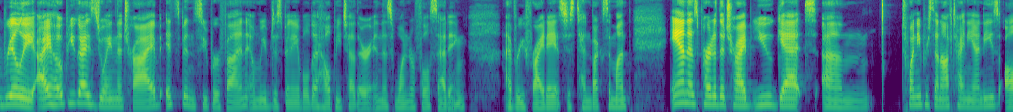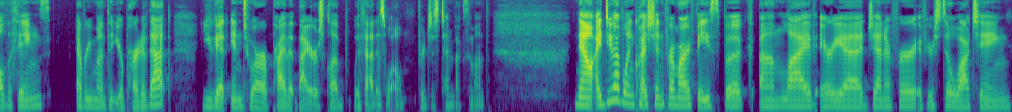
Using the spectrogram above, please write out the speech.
really, I hope you guys join the tribe. It's been super fun. And we've just been able to help each other in this wonderful setting every Friday. It's just 10 bucks a month. And as part of the tribe, you get um, 20% off Tiny Undies, all the things every month that you're part of that. You get into our private buyers club with that as well for just 10 bucks a month. Now, I do have one question from our Facebook um, live area. Jennifer, if you're still watching,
